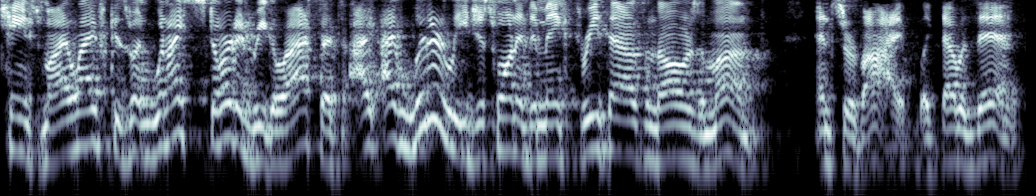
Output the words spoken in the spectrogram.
changed my life because when, when I started Regal Assets, I, I literally just wanted to make $3,000 a month and survive. Like that was it.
